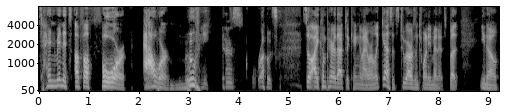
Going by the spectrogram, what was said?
ten minutes of a four-hour movie. Yes. Gross. So I compare that to King and I, where I'm like, yes, it's two hours and twenty minutes, but you know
